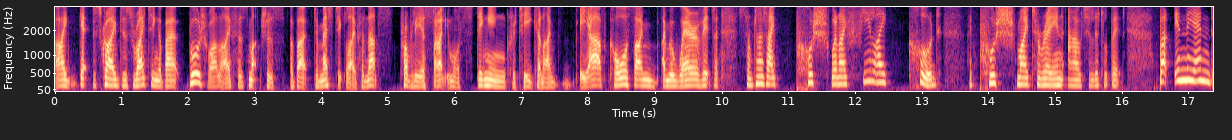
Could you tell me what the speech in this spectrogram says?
I get described as writing about bourgeois life as much as about domestic life, and that's probably a slightly more stinging critique. And I'm, yeah, of course, I'm I'm aware of it. And sometimes I push when I feel I could. I push my terrain out a little bit. But in the end,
